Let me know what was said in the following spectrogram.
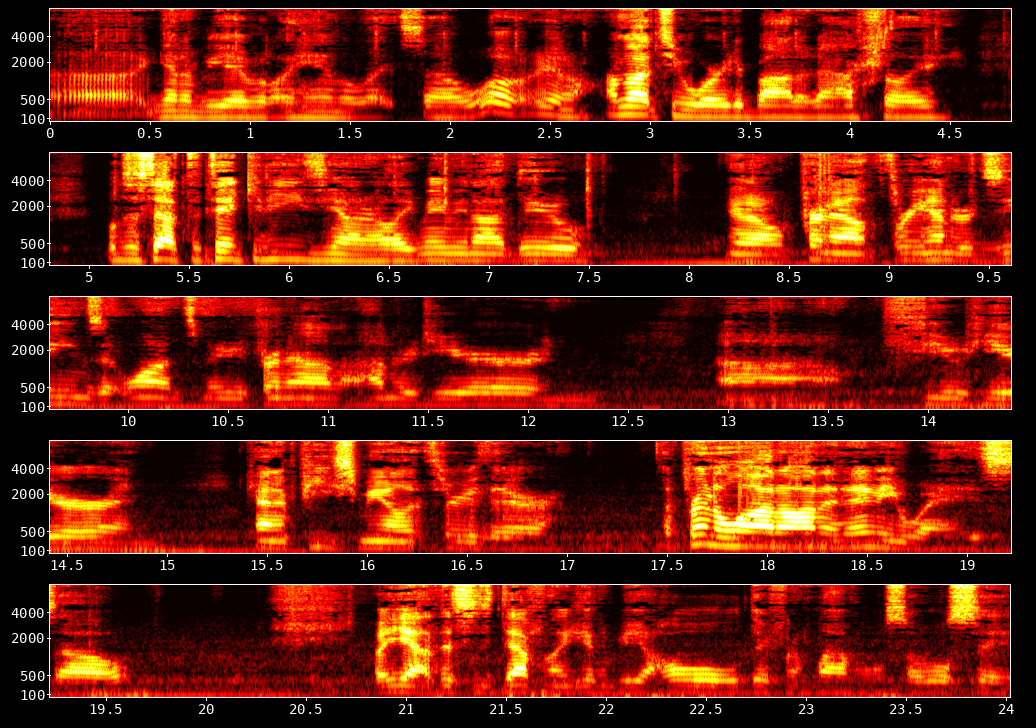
uh, gonna be able to handle it. So, well, you know, I'm not too worried about it. Actually, we'll just have to take it easy on her. Like maybe not do, you know, print out 300 zines at once. Maybe print out 100 here and uh, few here and kind of piecemeal it through there. I print a lot on it anyway, so. But yeah, this is definitely going to be a whole different level, so we'll see.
